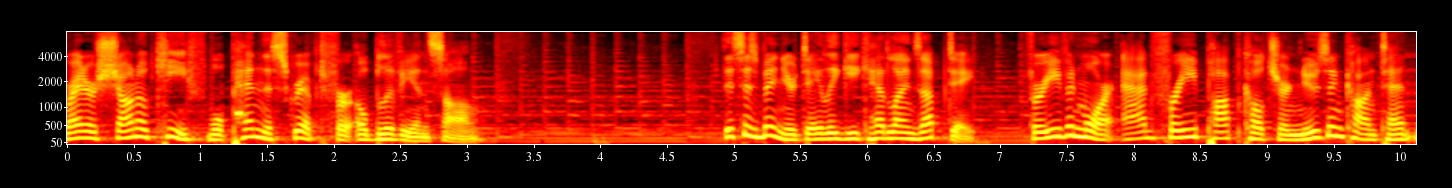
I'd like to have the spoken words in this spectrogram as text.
Writer Sean O'Keefe will pen the script for Oblivion Song. This has been your Daily Geek Headlines Update. For even more ad free pop culture news and content,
